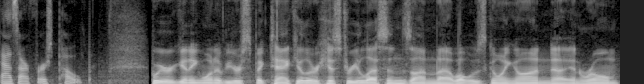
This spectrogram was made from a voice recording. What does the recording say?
as our first pope. We were getting one of your spectacular history lessons on uh, what was going on uh, in Rome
